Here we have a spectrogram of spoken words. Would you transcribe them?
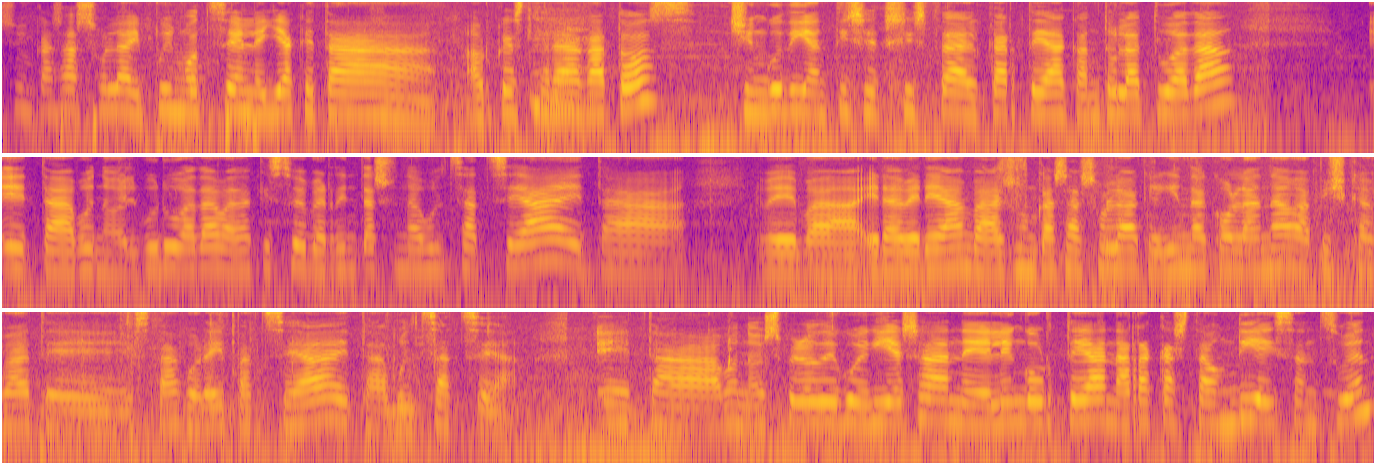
Asun Kasasola ipuin motzen lehiaketa aurkestera gatoz, txingudi antisexista elkarteak antolatua da, eta bueno, helburua da badakizue berdintasuna bultzatzea eta e, ba, era berean ba Asun Kasasolak egindako lana ba pixka bat e, ez da goraipatzea eta bultzatzea. Eta bueno, espero dugu egia esan e, lehengo urtean arrakasta handia izan zuen,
